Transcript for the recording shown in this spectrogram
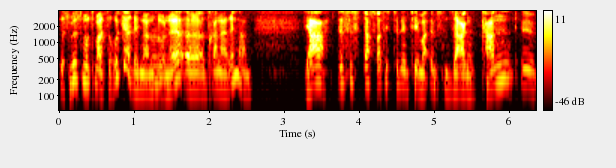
Das, müssen wir uns mal zurückerinnern, mhm. so, ne? Äh, dran erinnern. Ja, das ist das, was ich zu dem Thema Impfen sagen kann. Äh,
